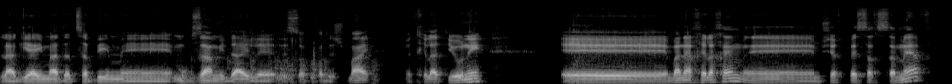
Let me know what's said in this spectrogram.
להגיע עם מד עצבים אה, מוגזם מדי ל- לסוף חודש מאי ותחילת יוני. מה נאחל לכם? המשך פסח שמח,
